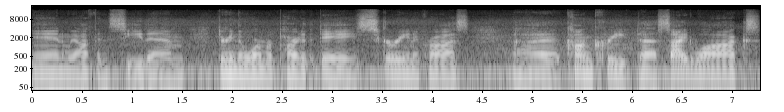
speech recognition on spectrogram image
and we often see them during the warmer part of the day scurrying across concrete uh, sidewalks,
